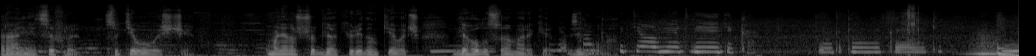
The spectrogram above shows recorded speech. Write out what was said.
Реальні цифри суттєво вищі. Омеляна Щодляк, Юрій Данкевич для Голосу Америки зі Львова. Хотіла медведика. Він такий.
